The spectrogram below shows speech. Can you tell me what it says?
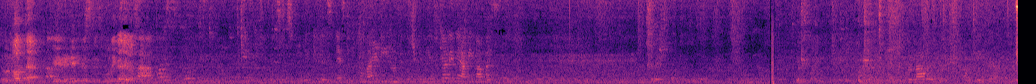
Do not that. Uh, ये ridiculousness वो निकलेगा उससे. What is uh, this is ridiculousness? हमारे लिए हमें कुछ भी नहीं है. क्या लेने आ गई वापस? Now, okay,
